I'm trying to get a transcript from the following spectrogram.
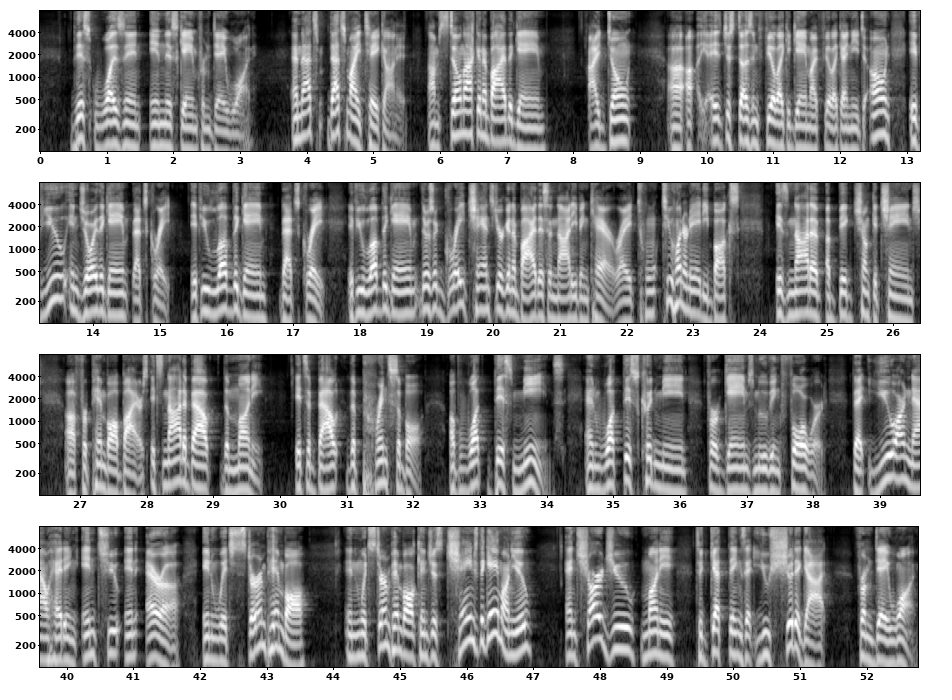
this wasn't in this game from day one. And that's that's my take on it. I'm still not going to buy the game. I don't. Uh, uh, it just doesn't feel like a game I feel like I need to own. If you enjoy the game, that's great. If you love the game, that's great. If you love the game, there's a great chance you're going to buy this and not even care, right? 280 bucks is not a, a big chunk of change uh, for pinball buyers. It's not about the money, it's about the principle of what this means and what this could mean for games moving forward. That you are now heading into an era in which Stern Pinball, in which Stern Pinball can just change the game on you and charge you money to get things that you should have got from day one.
